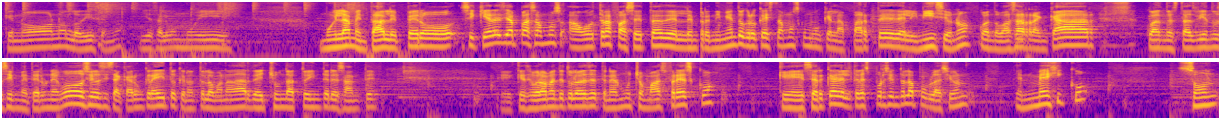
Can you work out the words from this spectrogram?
que no nos lo dicen, ¿no? Y es algo muy, muy lamentable. Pero si quieres ya pasamos a otra faceta del emprendimiento. Creo que ahí estamos como que en la parte del inicio, ¿no? Cuando vas a arrancar, cuando estás viendo si meter un negocio, si sacar un crédito que no te lo van a dar. De hecho, un dato interesante eh, que seguramente tú lo debes de tener mucho más fresco, que cerca del 3% de la población en México son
